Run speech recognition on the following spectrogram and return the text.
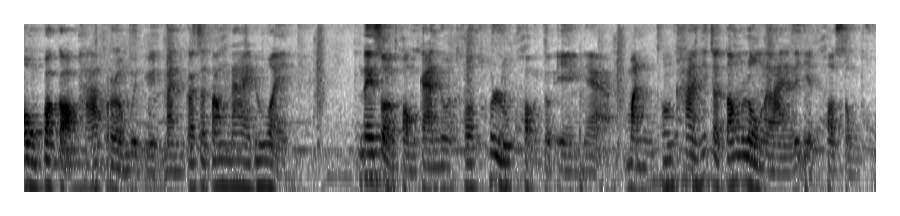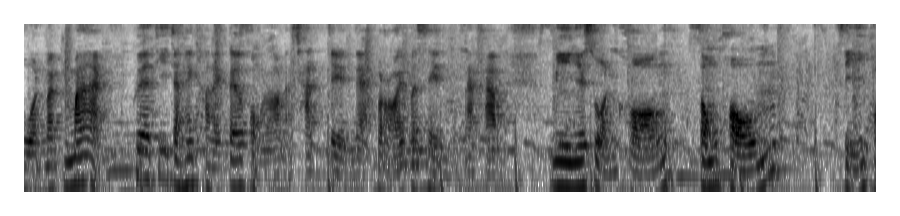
องค์ประกอบภาพรวมอื่นๆ มันก็จะต้องได้ด้วย ในส่วนของการดูท o ทุลุกของตัวเองเนี่ย มันค่อนข้างที่จะต้องลงรายละเอียดพอสมควรมากๆ เพื่อที่จะให้คาแรคเตอร์ของเรานะชัดเจนแบบร้อยเปอร์เซ็นต์นะครับ มีในส่วนของทรงผม สีผ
